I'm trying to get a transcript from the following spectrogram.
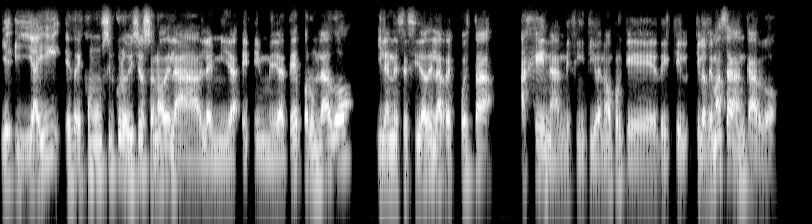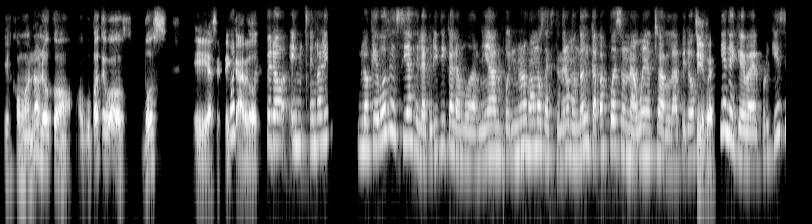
y, ahí es, como un círculo vicioso, ¿no? De la, la e, inmediatez por un lado y la necesidad de la respuesta ajena, en definitiva, ¿no? Porque de que, los demás se hagan cargo. Y es como, no, loco, ocupate vos. Vos eh, hacerte cargo. Pero en, realidad, lo que vos decías de la crítica a la modernidad, bueno, no nos vamos a extender un montón y capaz puede ser una buena charla, pero tiene que ver, porque es,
